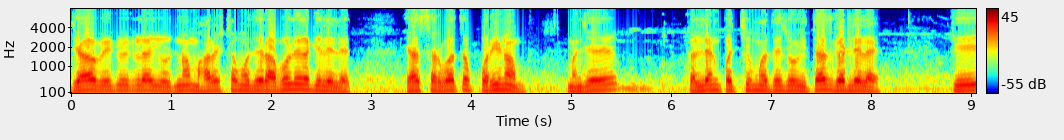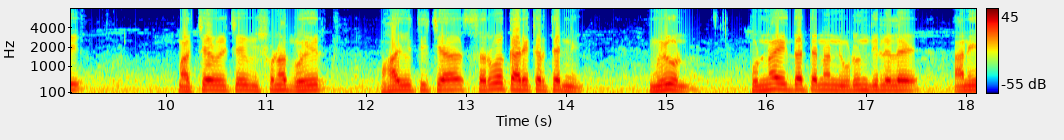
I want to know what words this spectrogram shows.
ज्या वेगवेगळ्या योजना महाराष्ट्रामध्ये राबवलेल्या गेलेल्या आहेत ह्या सर्वाचा परिणाम म्हणजे कल्याण पश्चिममध्ये जो इतिहास घडलेला आहे की मागच्या वेळचे विश्वनाथ भोईर महायुतीच्या सर्व कार्यकर्त्यांनी मिळून पुन्हा एकदा त्यांना निवडून दिलेलं आहे. आणि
